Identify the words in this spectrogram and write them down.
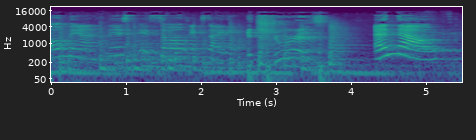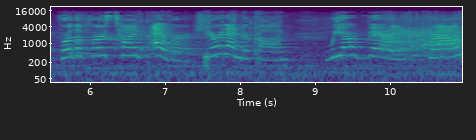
Oh man, this is so exciting. It sure is. And now, for the first time ever here at EnderCon, we are very proud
